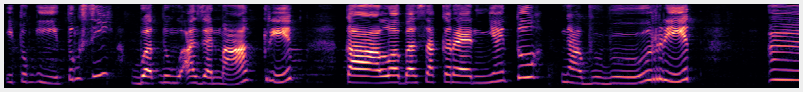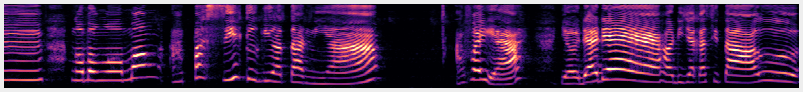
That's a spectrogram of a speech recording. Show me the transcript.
Hitung-hitung sih buat nunggu azan maghrib. Kalau bahasa kerennya itu ngabuburit. Hmm, ngomong-ngomong apa sih kegiatannya? Apa ya? Ya udah deh, Khadijah kasih tahu.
